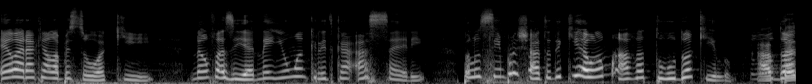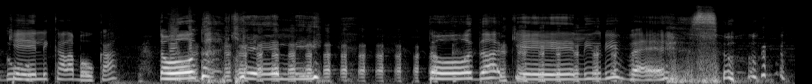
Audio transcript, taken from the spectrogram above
Eu era aquela pessoa que não fazia nenhuma crítica à série, Pelo simples fato de que eu amava tudo aquilo. Todo Até do- aquele, cala a boca. Todo aquele. todo aquele universo.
